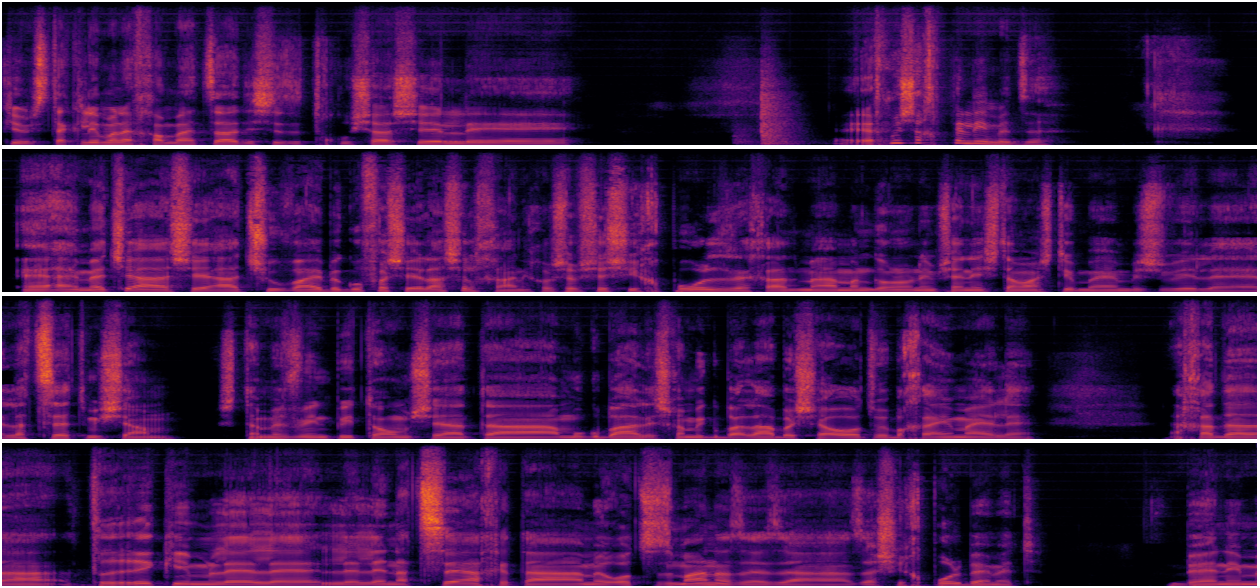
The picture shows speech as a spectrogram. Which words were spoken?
כשמסתכלים עליך מהצד יש איזו תחושה של איך משכפלים את זה? האמת שה, שהתשובה היא בגוף השאלה שלך, אני חושב ששכפול זה אחד מהמנגנונים שאני השתמשתי בהם בשביל לצאת משם, שאתה מבין פתאום שאתה מוגבל, יש לך מגבלה בשעות ובחיים האלה. אחד הטריקים ל- ל- ל- לנצח את המרוץ זמן הזה זה, זה השכפול באמת. בין אם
